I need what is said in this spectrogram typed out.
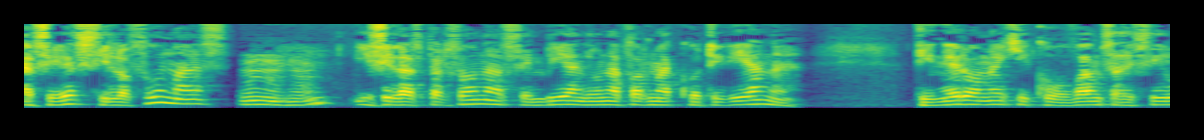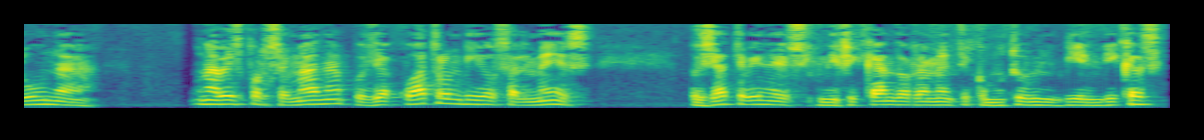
Así es, si lo sumas y si las personas envían de una forma cotidiana dinero a México, vamos a decir una, una vez por semana, pues ya cuatro envíos al mes, pues ya te viene significando realmente, como tú bien indicas,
